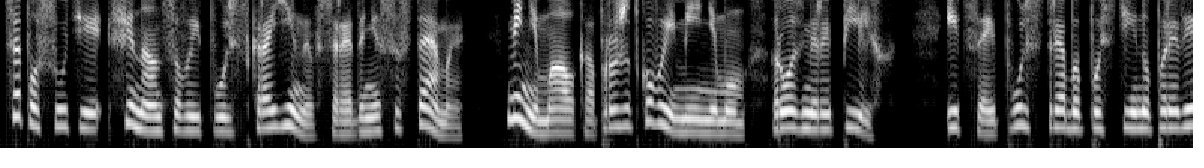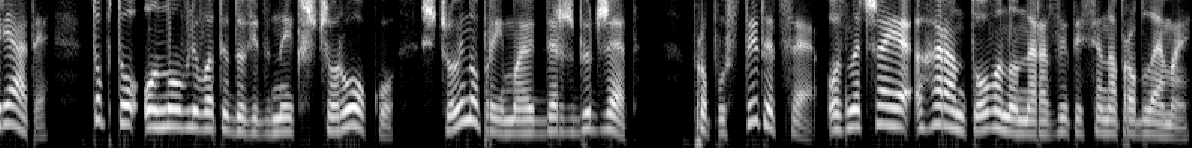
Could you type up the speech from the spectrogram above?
Це, по суті, фінансовий пульс країни всередині системи, мінімалка, прожитковий мінімум, розміри пільг. І цей пульс треба постійно перевіряти, тобто оновлювати довідник щороку, щойно приймають держбюджет. Пропустити це означає гарантовано наразитися на проблеми.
